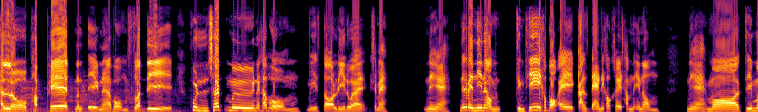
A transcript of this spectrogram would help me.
ฮัลโหลพับเพชรนั่นเองนะครับผม สวัสดี หุ่นเชิดมือนะครับผมมีสตอรี่ด้วยใช่ไหมนี่ไงนี่จะเป็นนี่นะผมสิ่งที่เขาบอกไอ้การแสดงที่เขาเคยทำนั่นเองนะผมเนี่ยมอติเม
